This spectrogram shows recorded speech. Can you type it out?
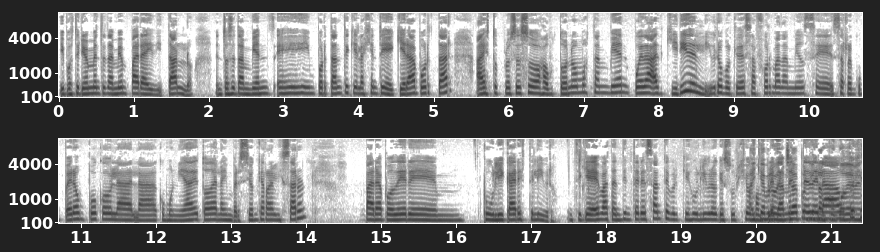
y posteriormente también para editarlo. Entonces también es importante que la gente que quiera aportar a estos procesos autónomos también pueda adquirir el libro porque de esa forma también se, se recupera un poco la, la comunidad de toda la inversión que realizaron para poder eh, publicar este libro. Así que es bastante interesante porque es un libro que surgió Hay que completamente de la tampoco deben ser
